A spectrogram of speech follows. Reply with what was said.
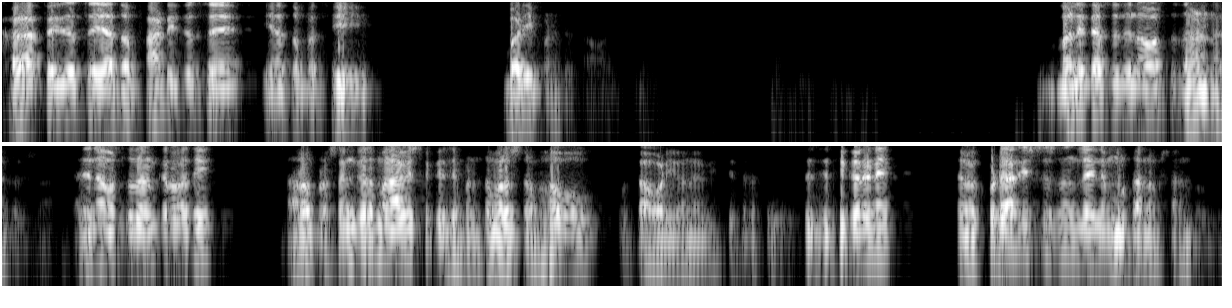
ખરાબ થઈ જશે યા તો ફાટી જશે યા તો પછી બળી પણ જતા હોય છે. બને ત્યાં સુધી નવા વસ્ત્ર ધારણ ના કરશો આજે નવા ધારણ કરવાથી સારો પ્રસંગ ઘરમાં આવી શકે છે, પણ તમારો સ્વભાવ ઉતાવળીઓ વિચિત્ર થઈ જશે જેથી કરીને તમે ખોટા ડિસિઝન લઈને મોટા નુકસાન ભોગવો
